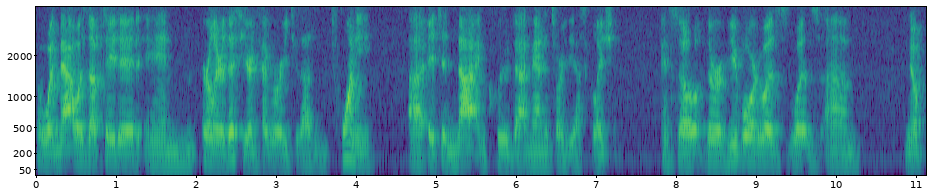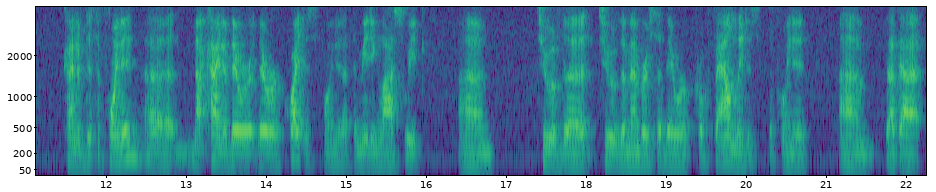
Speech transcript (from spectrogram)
But when that was updated in earlier this year, in February 2020, uh, it did not include that mandatory de-escalation. And so the review board was was um, you know kind of disappointed. Uh, not kind of. They were they were quite disappointed at the meeting last week. Um, two of the two of the members said they were profoundly disappointed um, that that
